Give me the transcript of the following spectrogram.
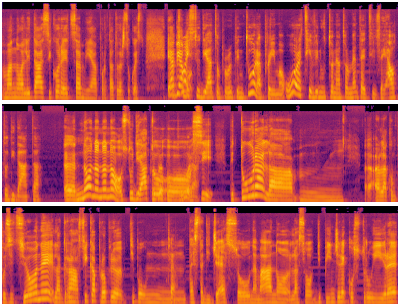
manualità e sicurezza mi ha portato verso questo. E Ma abbiamo... tu hai studiato proprio pittura prima o ti è venuto naturalmente e ti sei autodidatta? Eh, no, no, no, no, ho studiato pittura. oh, sì, pittura, la, mm, eh, la composizione, la grafica, proprio tipo un Cioè. testa di gesso, una mano, la so dipingere, costruire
